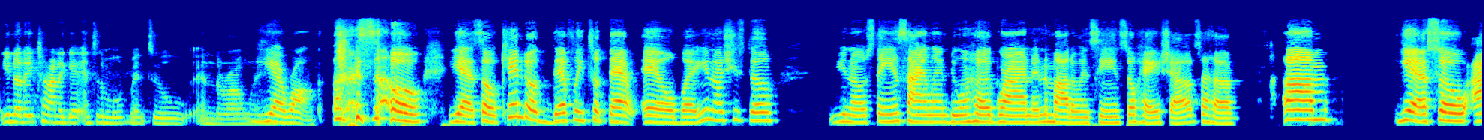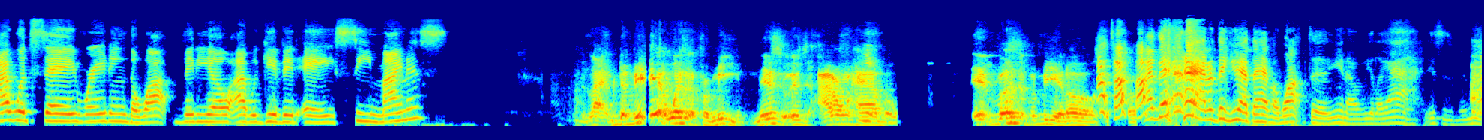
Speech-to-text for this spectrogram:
You know, they trying to get into the movement too in the wrong way. Yeah, wrong. so yeah, so Kendall definitely took that L, but you know, she's still, you know, staying silent, doing her grind in the modeling scene. So hey, shout out to her. Um, yeah, so I would say rating the WAP video, I would give it a C minus. Like the video wasn't for me. This was I don't have a. It wasn't for me at all. So, I, don't think you have to have a WAP to, you know, be like, ah, this is. for me."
